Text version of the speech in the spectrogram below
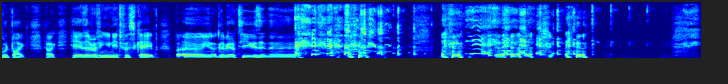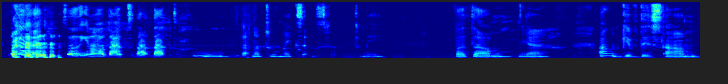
would like, like, here's everything you need to escape, but uh, you're not going to be able to use it. Uh. Yeah. so you know that that that hmm, that not too makes sense to me. But um, yeah, I would give this um,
